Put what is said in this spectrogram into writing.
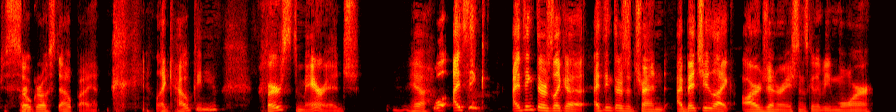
Just so Or- grossed out by it. like, how can you first marriage? Yeah. Well, I think I think there's like a I think there's a trend. I bet you like our generation is going to be more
